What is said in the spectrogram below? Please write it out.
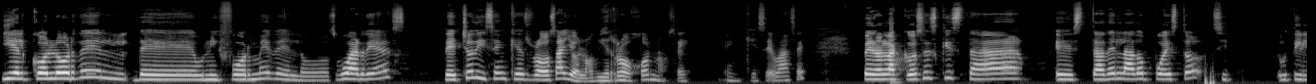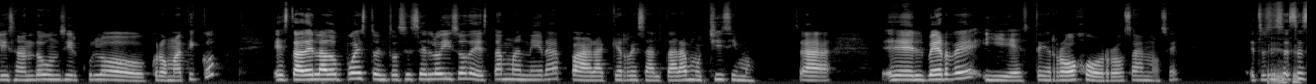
Y el color del de uniforme de los guardias, de hecho dicen que es rosa, yo lo vi rojo, no sé en qué se base, pero la cosa es que está, está del lado opuesto, si, utilizando un círculo cromático, está del lado opuesto, entonces él lo hizo de esta manera para que resaltara muchísimo. O sea, el verde y este rojo o rosa, no sé. Entonces Sí, esa sí, es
